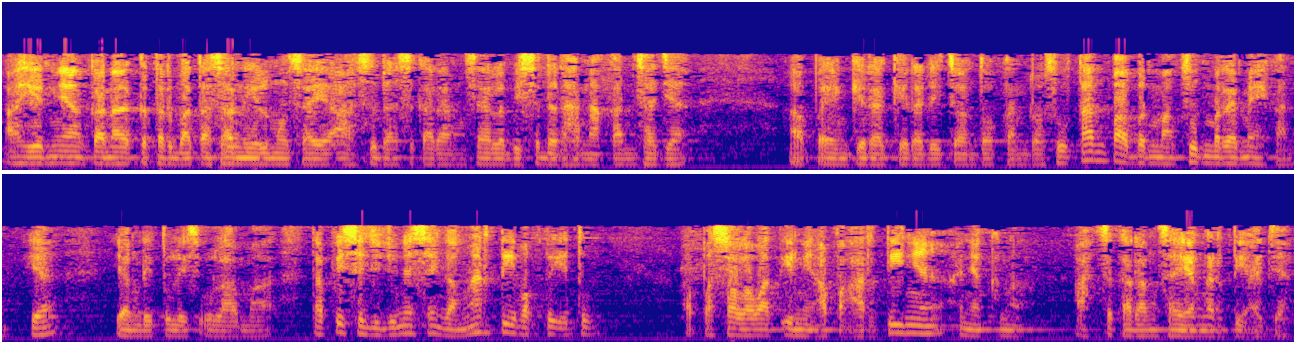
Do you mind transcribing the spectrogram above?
akhirnya karena keterbatasan ilmu saya ah sudah sekarang saya lebih sederhanakan saja. Apa yang kira-kira dicontohkan Rasul tanpa bermaksud meremehkan ya yang ditulis ulama. Tapi sejujurnya saya nggak ngerti waktu itu apa salawat ini apa artinya hanya kena ah sekarang saya ngerti aja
